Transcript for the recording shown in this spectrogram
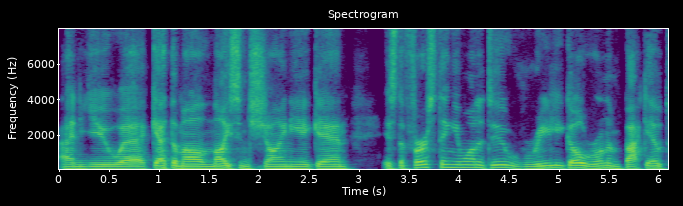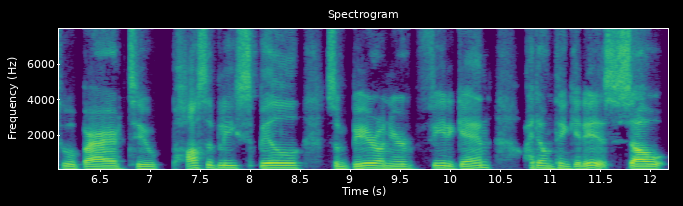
and you uh, get them all nice and shiny again, is the first thing you want to do really go running back out to a bar to possibly spill some beer on your feet again? I don't think it is. So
